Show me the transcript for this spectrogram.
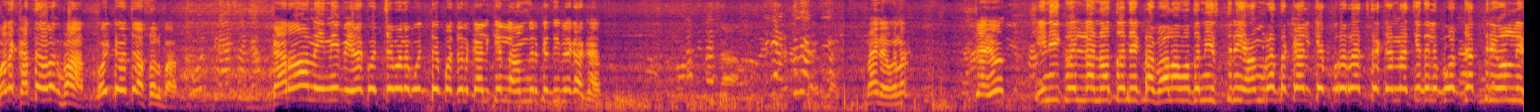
মানে খেতে হবে ভাত ওইটা হচ্ছে আসল ভাত কারণ ইনি বিয়ে করছে মানে বুঝতে পারছেন কালকে আমাদেরকে দিবে কাকা? নাই না হোক না? যাই হোক ইনি করল নতুন একটা ভালো মতন স্ত্রী আমরা তো কালকে পুরো রাত নাচিয়ে দিলে বরযাত্রী only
